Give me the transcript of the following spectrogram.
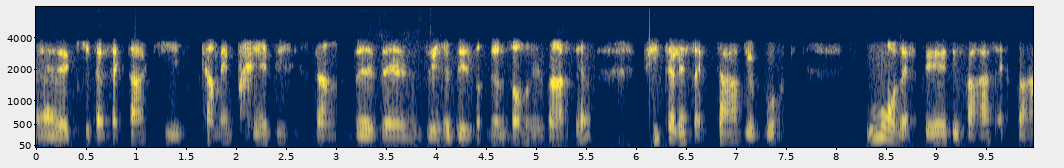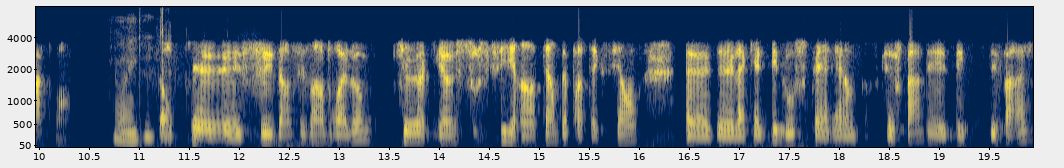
euh, qui est un secteur qui est quand même près des résidents de, d'une zone résidentielle. Puis, tu as le secteur de Bourg, où on a fait des forages exploratoires. Donc, euh, c'est dans ces endroits-là qu'il y a un souci en termes de protection euh, de la qualité de l'eau souterraine. Parce que je parle des, des, des forages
